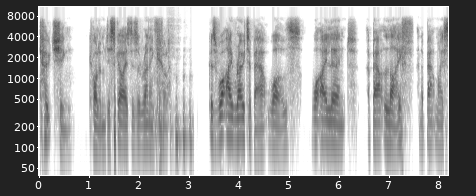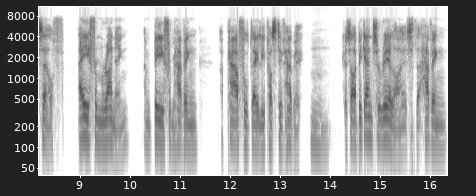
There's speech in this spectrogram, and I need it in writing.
coaching column disguised as a running column. because what I wrote about was what I learnt about life and about myself, A, from running, and B, from having a powerful daily positive habit. Because mm. I began to realize that having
